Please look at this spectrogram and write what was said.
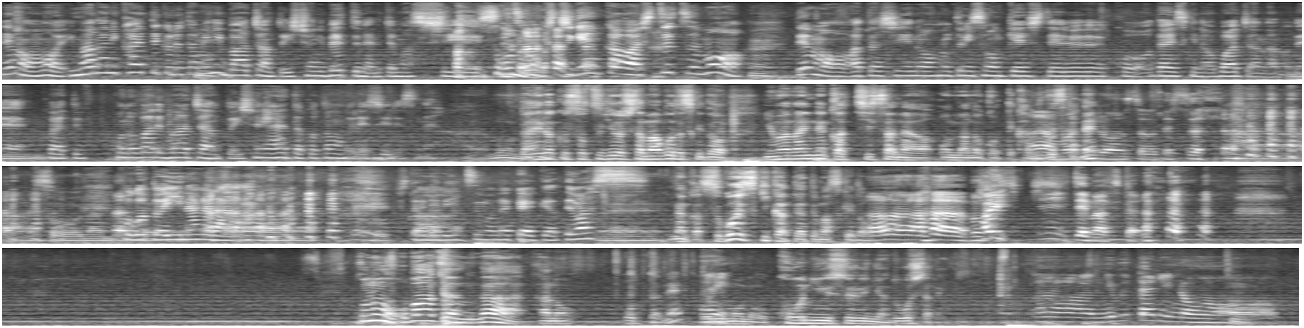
でももういまだに帰ってくるためにばあちゃんと一緒にベッドで寝てますし、そうなんだ。口喧嘩はしつつも、うん。でも私の本当に尊敬してるこう大好きなおばあちゃんなので、こうやってこの場でばあちゃんと一緒に会えたことも嬉しいですねもう大学卒業した孫ですけどいまだになんか小さな女の子って感じですかね。あもちろんそうです。そうなんだ、ね、小言言いながら。二人でいつも仲良くやってます、え。ーなんかすごい好き勝手やってますけど。はい。信じてますから。このおばあちゃんがあの折ったねはい。織物を購入するにはどうしたらいいんですか、ああ二二人の、うん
